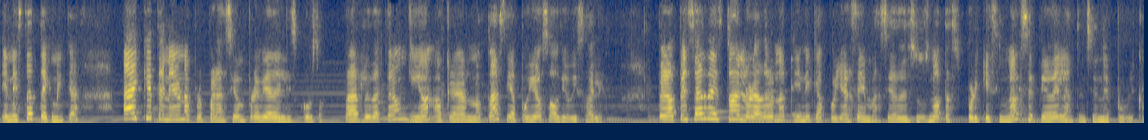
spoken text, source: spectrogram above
En esta técnica hay que tener una preparación previa del discurso para redactar un guion o crear notas y apoyos audiovisuales. Pero a pesar de esto, el orador no tiene que apoyarse demasiado en sus notas, porque si no se pierde la atención del público.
